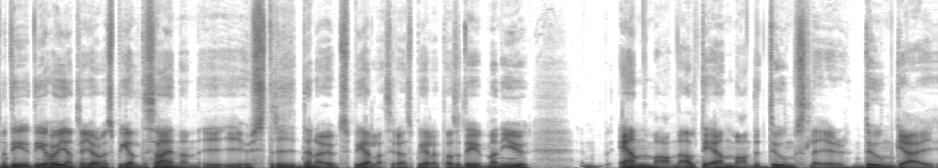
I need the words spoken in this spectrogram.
Det, det har ju egentligen att göra med speldesignen i, i hur striderna utspelas i det här spelet. Alltså det, man är ju en man, alltid en man, the Doomslayer, Doom Guy,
